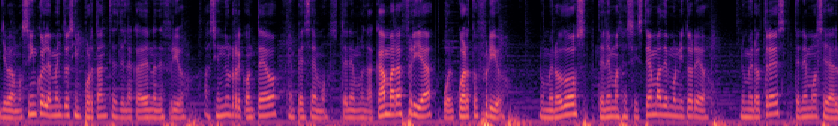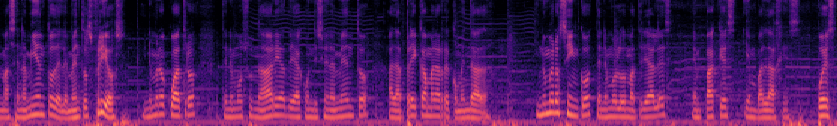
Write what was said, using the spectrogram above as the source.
Llevamos cinco elementos importantes de la cadena de frío. Haciendo un reconteo, empecemos. Tenemos la cámara fría o el cuarto frío. Número 2, tenemos el sistema de monitoreo. Número 3, tenemos el almacenamiento de elementos fríos. Y número 4, tenemos una área de acondicionamiento a la precámara recomendada. Y número 5 tenemos los materiales, empaques y embalajes. Pues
